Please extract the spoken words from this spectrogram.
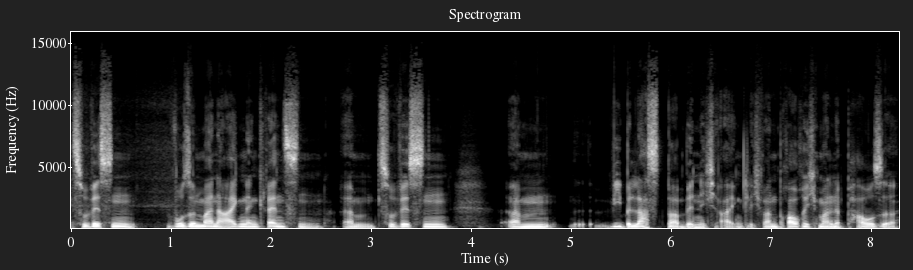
zu wissen, wo sind meine eigenen Grenzen, ähm, zu wissen, ähm, wie belastbar bin ich eigentlich, wann brauche ich mal eine Pause.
